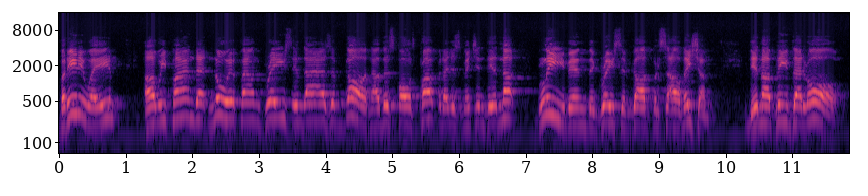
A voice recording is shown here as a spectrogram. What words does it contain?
But anyway, uh, we find that Noah found grace in the eyes of God. Now, this false prophet I just mentioned did not believe in the grace of God for salvation. He did not believe that at all.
